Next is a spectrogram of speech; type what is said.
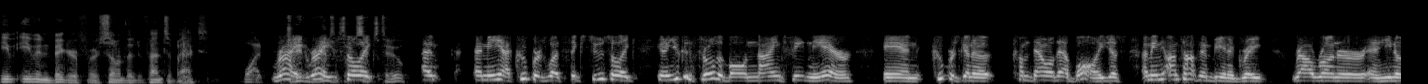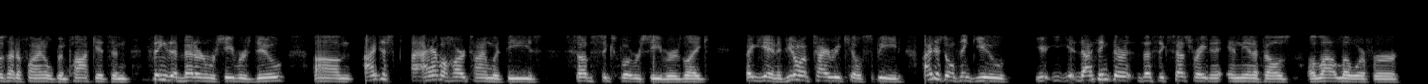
Even bigger for some of the defensive backs. What? Right, Jaden right. So like, 6'2". I, I mean, yeah, Cooper's what six two. So like, you know, you can throw the ball nine feet in the air, and Cooper's gonna come down with that ball. He just, I mean, on top of him being a great route runner, and he knows how to find open pockets and things that veteran receivers do. Um, I just, I have a hard time with these sub six foot receivers. Like, again, if you don't have Tyreek Hill speed, I just don't think you. You, you, I think the the success rate in, in the NFL is a lot lower for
